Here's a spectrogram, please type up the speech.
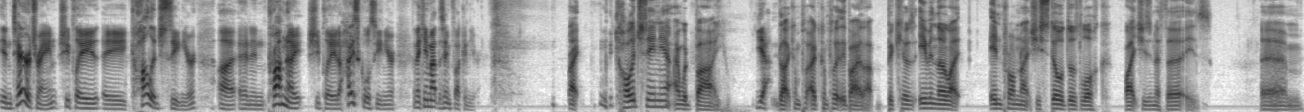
in Terror Train, she played a college senior, uh, and in Prom Night, she played a high school senior, and they came out the same fucking year. Right. College senior, I would buy. Yeah, Like, compl- I'd completely buy that because even though, like, in prom night, she still does look like she's in her 30s. Um,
